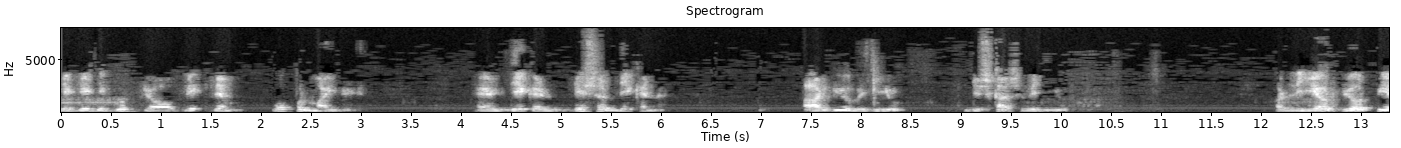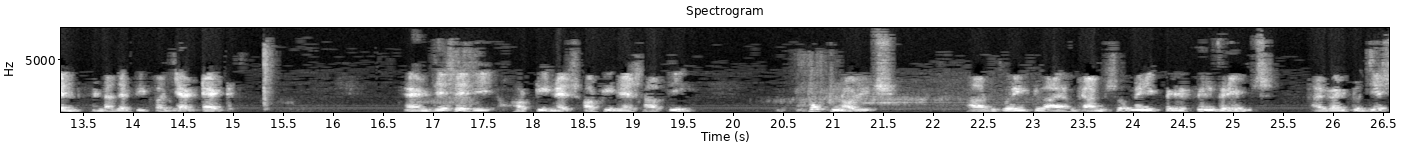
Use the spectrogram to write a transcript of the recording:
they did a good job, make them open-minded, and they can listen. They can argue with you, discuss with you. But the Eu- European and other people, they are dead. And this is the haughtiness, haughtiness of the book knowledge. Of going to, I have done so many pil- pilgrims. I went to this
